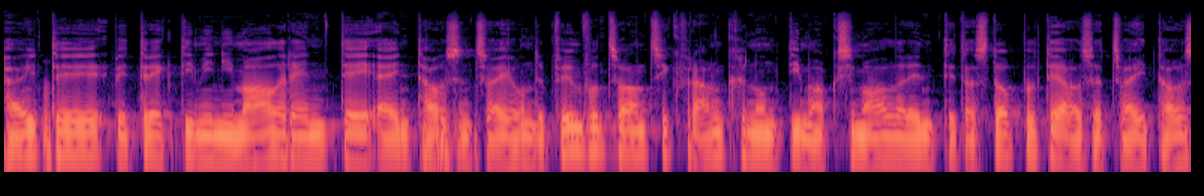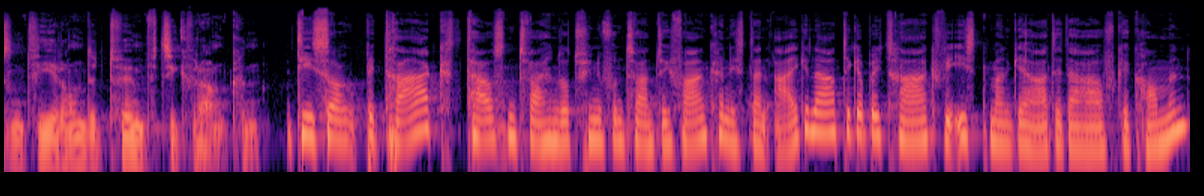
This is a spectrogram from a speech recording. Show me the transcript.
Heute beträgt die Minimalrente 1225 Franken und die Maximalrente das Doppelte, also 2450 Franken. Dieser Betrag 1225 Franken ist ein eigenartiger Betrag. Wie ist man gerade darauf gekommen?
